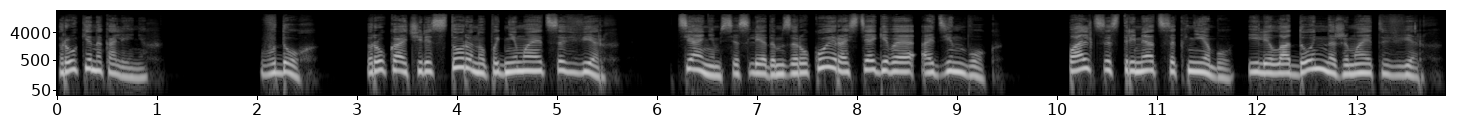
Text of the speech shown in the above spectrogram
руки на коленях. Вдох. Рука через сторону поднимается вверх. Тянемся следом за рукой, растягивая один бок. Пальцы стремятся к небу или ладонь нажимает вверх.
